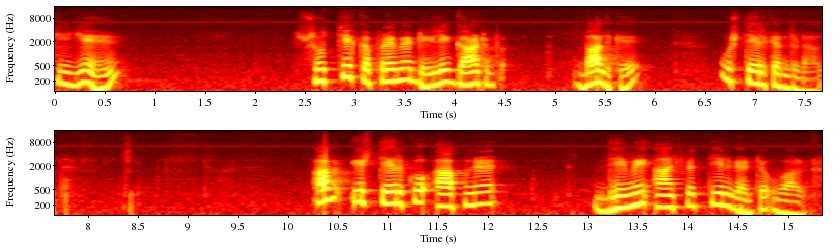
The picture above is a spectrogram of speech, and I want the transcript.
चीज़ें सूती कपड़े में ढीली गांठ बाँध के उस तेल के अंदर डाल दें। अब इस तेल को आपने धीमी आँच पे तीन घंटे उबालना है।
